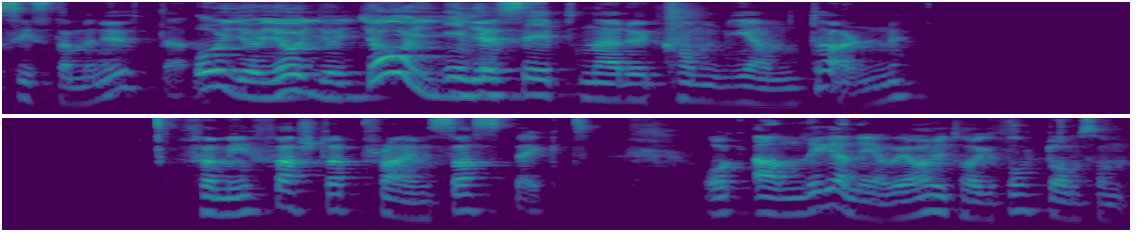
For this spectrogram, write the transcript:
sista minuten. Oj, oj, oj, oj, oj! I princip när du kom genom dörren. För min första prime suspect. Och anledningen, jag har ju tagit bort de som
